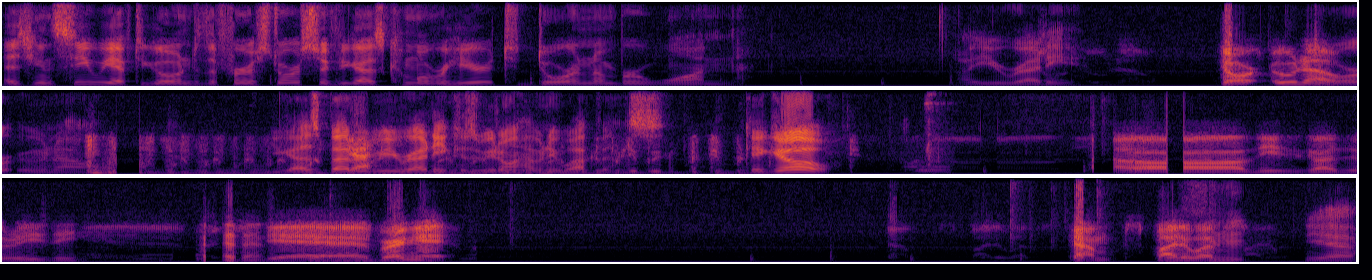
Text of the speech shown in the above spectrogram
as you can see, we have to go into the first door. So if you guys come over here to door number one, are you ready? Door Uno. Door uno. You guys better Yeah. be ready because we don't have any weapons. Okay, go. Oh, these guys are easy. Yeah, bring it. Damn spiderweb. Yeah.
